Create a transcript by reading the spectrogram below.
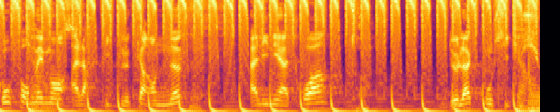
conformément à l'article 49 alinéa 3 de la Constitution.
